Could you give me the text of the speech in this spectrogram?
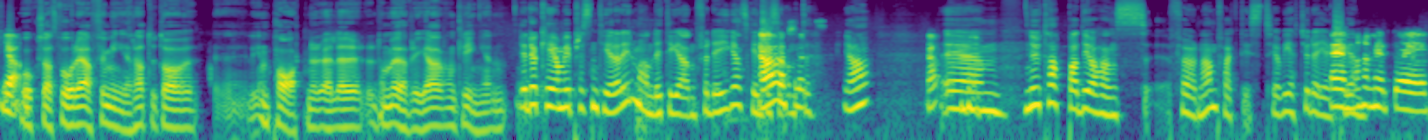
Ja. Och också att få det affirmerat av eh, en partner eller de övriga omkring en. Ja, det är okej okay om vi presenterar din man lite grann för det är ju ganska ja, intressant. Absolut. Ja, Ja. Um, nu tappade jag hans förnamn faktiskt. Jag vet ju det egentligen. Um, han heter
